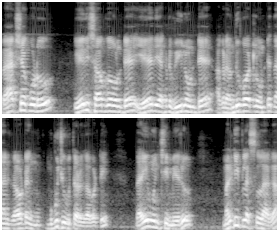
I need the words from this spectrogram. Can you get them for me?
ప్రేక్షకుడు ఏది షాప్గా ఉంటే ఏది ఎక్కడ వీలు ఉంటే అక్కడ అందుబాటులో ఉంటే దానికి రావడానికి ముగ్గు చూపుతాడు కాబట్టి దయ ఉంచి మీరు మల్టీప్లెక్స్ లాగా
